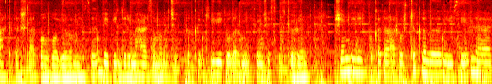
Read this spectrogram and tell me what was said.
Arkadaşlar bol bol yorum yazın ve bildirimi her zaman açık bırakın ki videolarımı ilk önce siz görün. Şimdilik bu kadar. Hoşçakalın. İyi seyirler.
